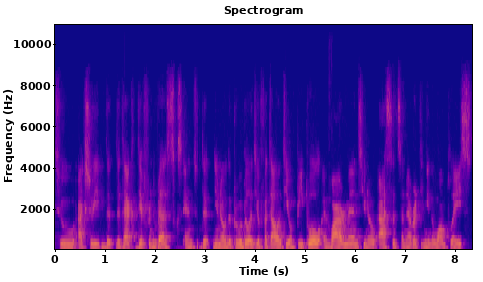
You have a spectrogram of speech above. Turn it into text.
to actually de detect different risks and to you know the probability of fatality of people environment you know assets and everything in one place.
